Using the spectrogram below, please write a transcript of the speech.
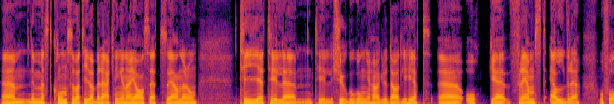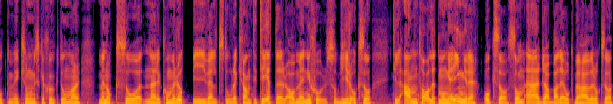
Eh, de mest konservativa beräkningarna jag har sett så handlar det om 10 till, eh, till 20 gånger högre dödlighet eh, och Eh, främst äldre och folk med kroniska sjukdomar. Men också när det kommer upp i väldigt stora kvantiteter av människor så blir det också till antalet många yngre också som är drabbade och behöver också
